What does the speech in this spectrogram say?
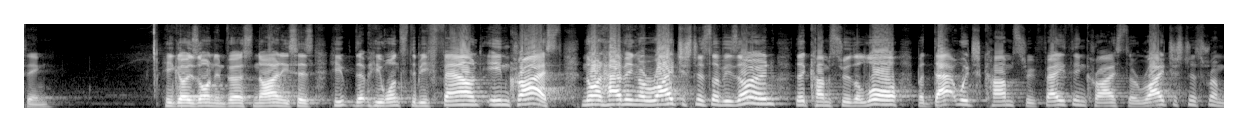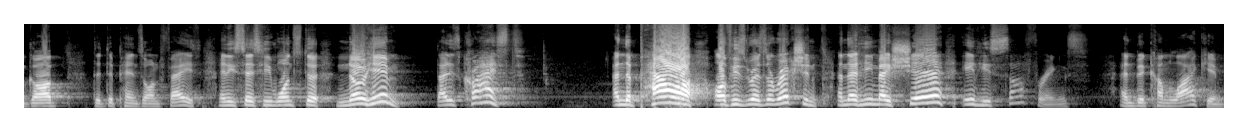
thing. He goes on in verse 9, he says he, that he wants to be found in Christ, not having a righteousness of his own that comes through the law, but that which comes through faith in Christ, the righteousness from God that depends on faith. And he says he wants to know him, that is Christ, and the power of his resurrection, and that he may share in his sufferings and become like him,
